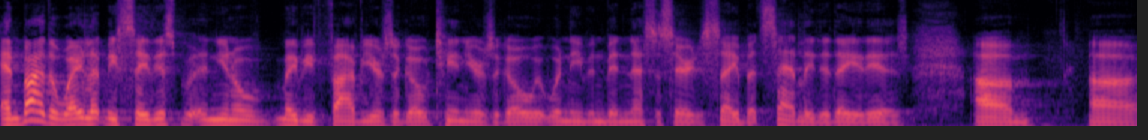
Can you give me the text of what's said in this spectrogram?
And by the way, let me say this, and you know, maybe five years ago, ten years ago, it wouldn't even been necessary to say, but sadly today it is. Um, uh,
